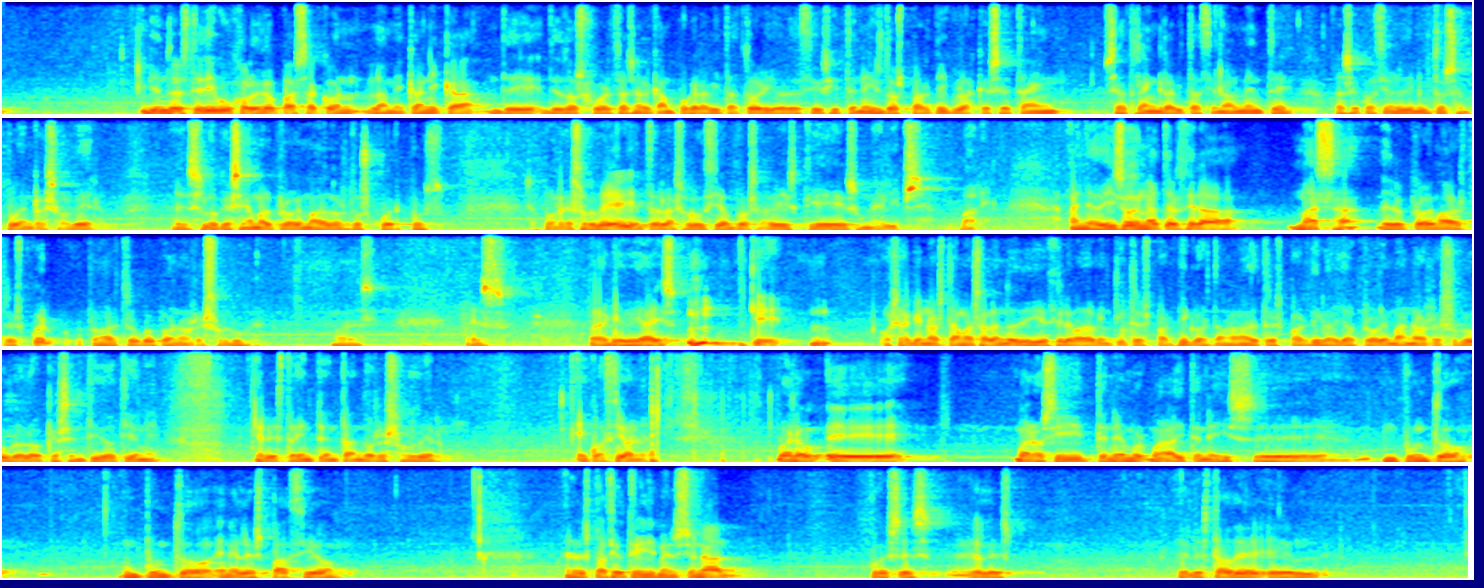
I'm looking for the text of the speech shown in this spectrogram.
viendo este dibujo, lo mismo pasa con la mecánica de, dos fuerzas en el campo gravitatorio. Es decir, si tenéis dos partículas que se, atraen gravitacionalmente, las ecuaciones de Newton se pueden resolver. Es lo que se llama el problema de los dos cuerpos se puede resolver y entonces la solución pues sabéis que es una elipse. Vale. Añadís una tercera masa del problema de los tres cuerpos. El problema de los tres cuerpos no es resoluble. es, para que veáis que, o sea, que no estamos hablando de 10 elevado a 23 partículas, estamos hablando de tres partículas, ya el problema no es resoluble, lo que sentido tiene él está intentando resolver ecuaciones. Bueno, eh, bueno, si tenemos, bueno, ahí tenéis eh, un punto un punto en el espacio en el espacio tridimensional pues es el, el estado de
